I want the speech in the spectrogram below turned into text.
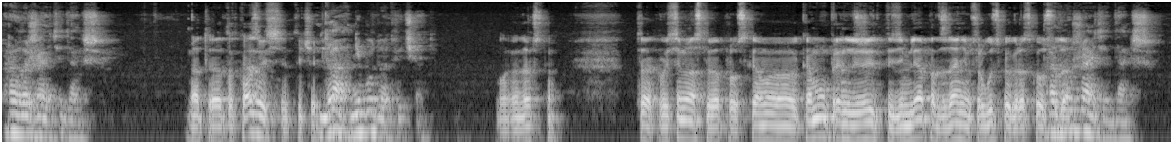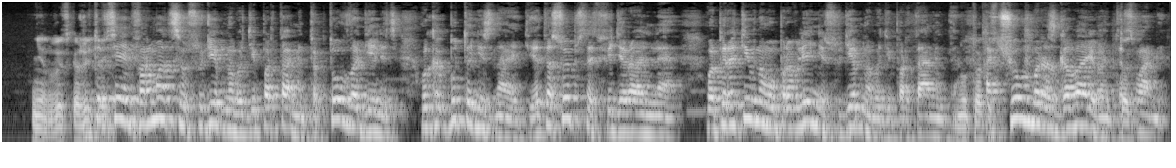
Продолжайте дальше. От, от- отказываетесь отвечать? Да, не буду отвечать. Благодарствую. Так, 18 вопрос. Кому, кому принадлежит земля под зданием Сургутского городского суда? Продолжайте дальше. Нет, вы скажите. Это вся информация у судебного департамента. Кто владелец? Вы как будто не знаете. Это собственность федеральная в оперативном управлении судебного департамента. Ну, так О чем мы разговариваем-то Так- с вами?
